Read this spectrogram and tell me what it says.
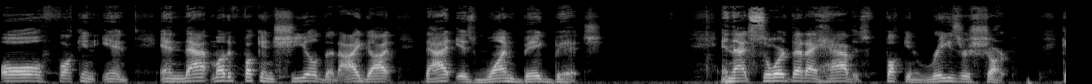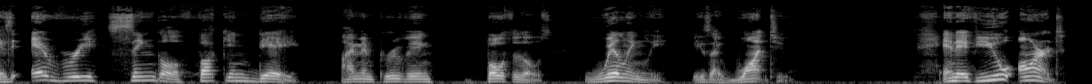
all fucking in. And that motherfucking shield that I got, that is one big bitch. And that sword that I have is fucking razor sharp. Because every single fucking day, I'm improving both of those willingly because I want to. And if you aren't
